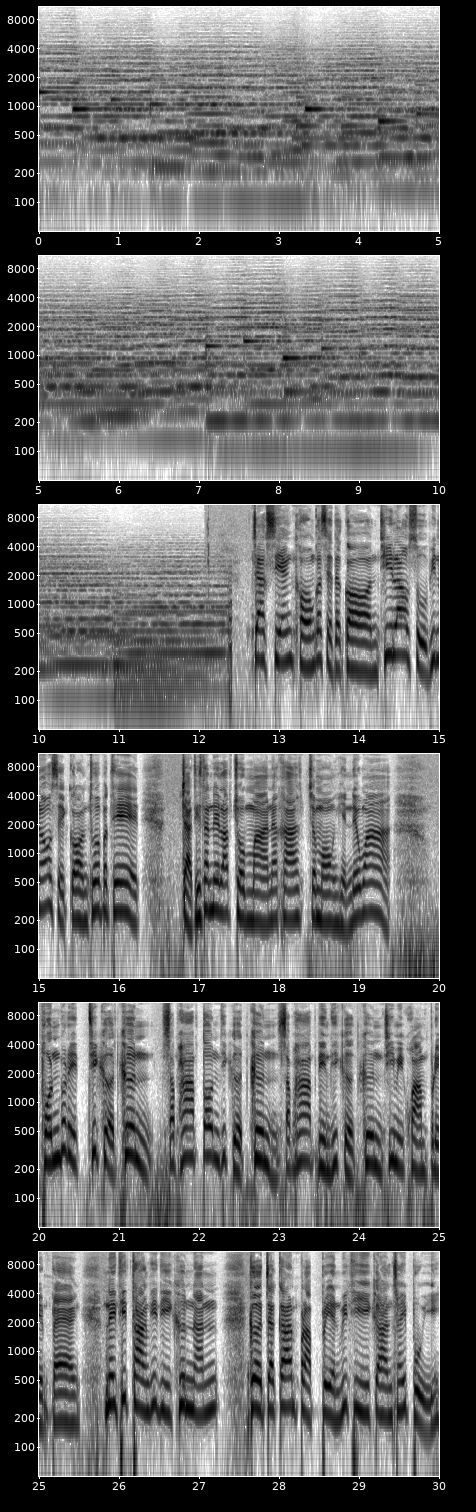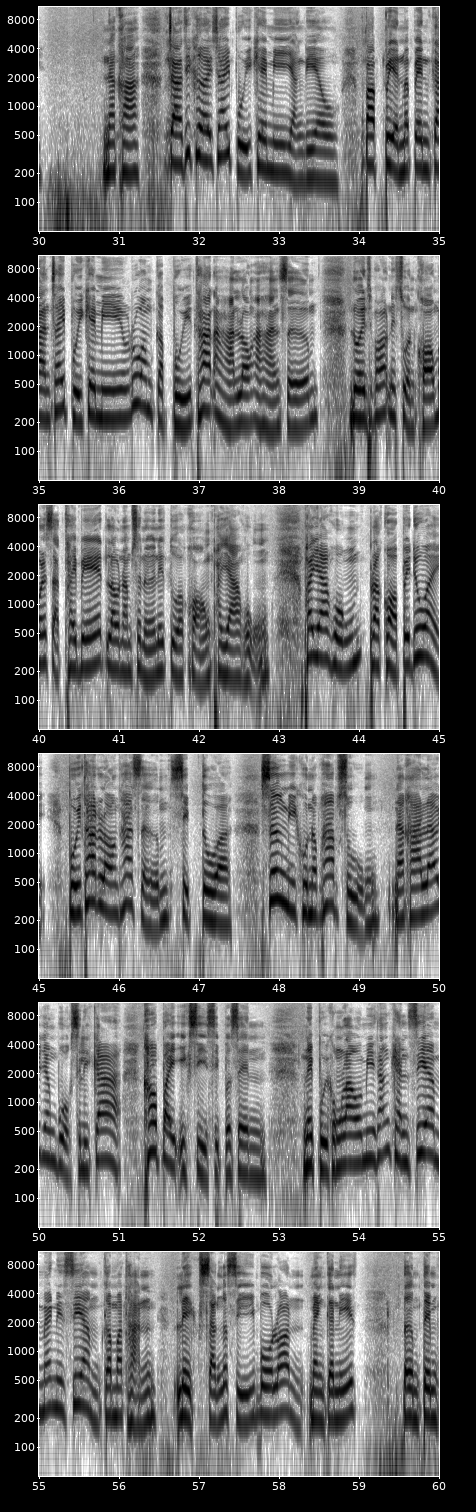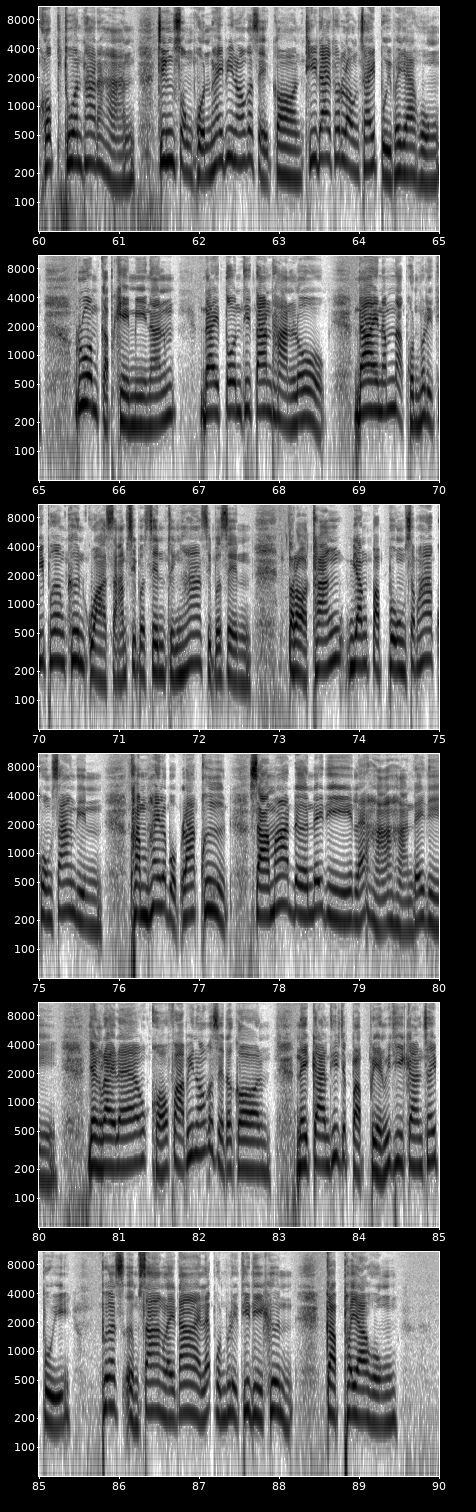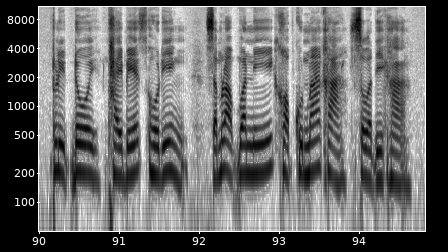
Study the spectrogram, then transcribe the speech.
thank you จากเสียงของเกษตรกรที่เล่าสู่พี่น้องเกษตรกรทั่วประเทศ จากที่ท่านได้รับชมมานะคะ จะมองเห็นได้ว่าผลผลิตที่เกิดขึ้น สภาพต้นที่เกิดขึ้น สภาพดินที่เกิดขึ้นที่มีความเปลี่ยนแปลง ในทิศทางที่ดีขึ้นนั้น เกิดจากการปรับเปลี่ยนวิธีการใช้ปุ๋ย นะคะ จากที่เคยใช้ปุ๋ยเคมีอย่างเดียว ปรับเปลี่ยนมาเป็นการใช้ปุ๋ยเคมีร่วมกับปุ๋ยธาตุอาหารรองอาหารเสริม โดยเฉพาะในส่วนของบริษัทไทยเบส เรานำเสนอในตัวของพญาหงพญาหงประกอบไปด้วย ปุ๋ยธาตุรองธาตุเสริม 10 ตัว ซึ่งมีคุณภาพสูงนะคะ แล้วยังบวกซิลิก้าเข้าไปอีก 40%ในปุ๋ยของเรามีทั้งแคลเซียม แมกนีเซียมกรรมฐานเหล็กสังกะสีโบรอน แมงกานีสเติมเต็มครบถ้วนธาตุอาหาร จึงส่งผลให้พี่น้องเกษตรกรที่ได้ทดลองใช้ปุ๋ยพญาหง ร่วมกับเคมีนั้น ได้ต้นที่ต้านทานโรคได้น้ำหนักผลผลิตที่เพิ่มขึ้นกว่า 30%ถึง 50%ตลอดทั้งยังปรับปรุงสภาพโครงสร้างดินทำให้ระบบรากพืช สามารถเดินได้ดีและหาอาหารได้ดี อย่างไรแล้วขอฝากพี่น้องเกษตรกร ในการที่จะปรับเปลี่ยนวิธีการใช้ปุ๋ย เพื่อเสริมสร้างรายได้และผลผลิตที่ดีขึ้น กับพญาหง ผลิตโดยไทยเบสโฮดดิ้งสำหรับวันนี้ขอบคุณมากค่ะ สวัสดีค่ะ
